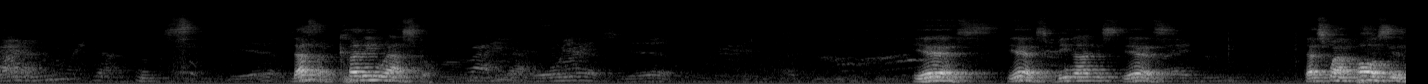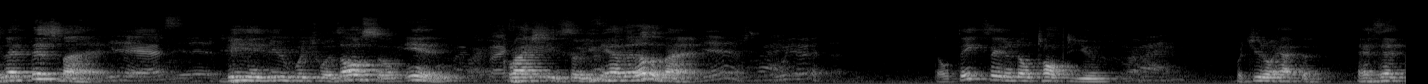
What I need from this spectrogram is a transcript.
right. That's a cunning rascal. Yes, yes. Yes, be not this, yes. That's why Paul says, let this mind yes. be in you, which was also in Christ Jesus. So you have that other mind. Yes. Oh, yeah. Don't think Satan don't talk to you, but you don't have to, as that,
